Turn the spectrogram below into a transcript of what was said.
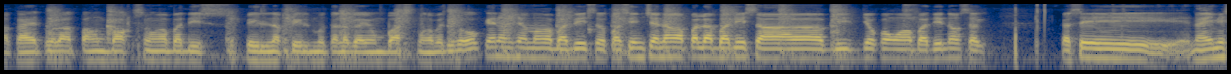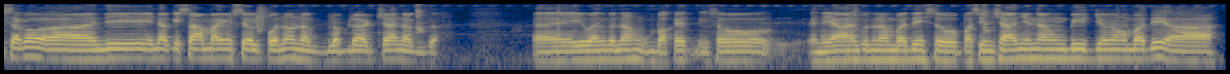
Ah, kahit wala pang box mga buddy, feel na feel mo talaga yung bus mga buddy. So okay naman siya mga buddy. So pasensya na nga pala buddy sa video ko mga buddy no, sa kasi nainis ako, ah, hindi nakisama yung cellphone no, nag-blur siya, nag ay iwan ko lang bakit. So, inayaan ko na lang buddy. So, pasensyahan nyo ng video ng buddy. Ah,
